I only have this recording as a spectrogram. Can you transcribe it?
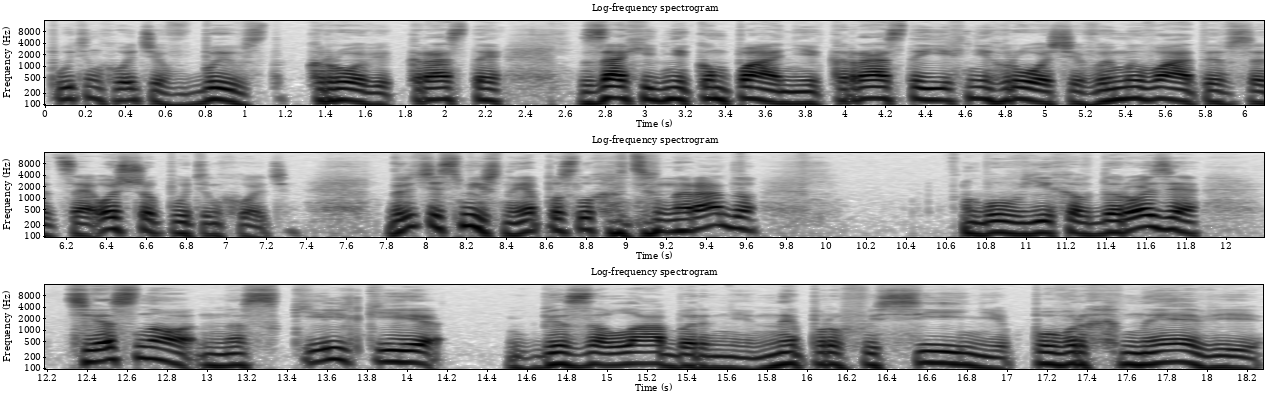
Путін хоче вбивств, крові, красти західні компанії, красти їхні гроші, вимивати все це. Ось що Путін хоче. До речі, смішно. Я послухав цю нараду, був їхав в дорозі. Чесно, наскільки безалаберні, непрофесійні, поверхневі.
